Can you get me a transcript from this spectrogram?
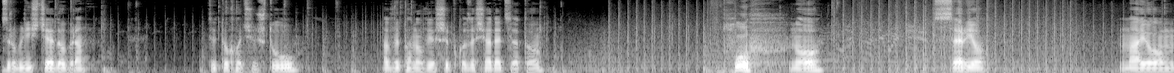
Zrobiliście? Dobra. Ty to chodź już tu. A wy panowie szybko zasiadać za to. Uff, no. Serio. Mają...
